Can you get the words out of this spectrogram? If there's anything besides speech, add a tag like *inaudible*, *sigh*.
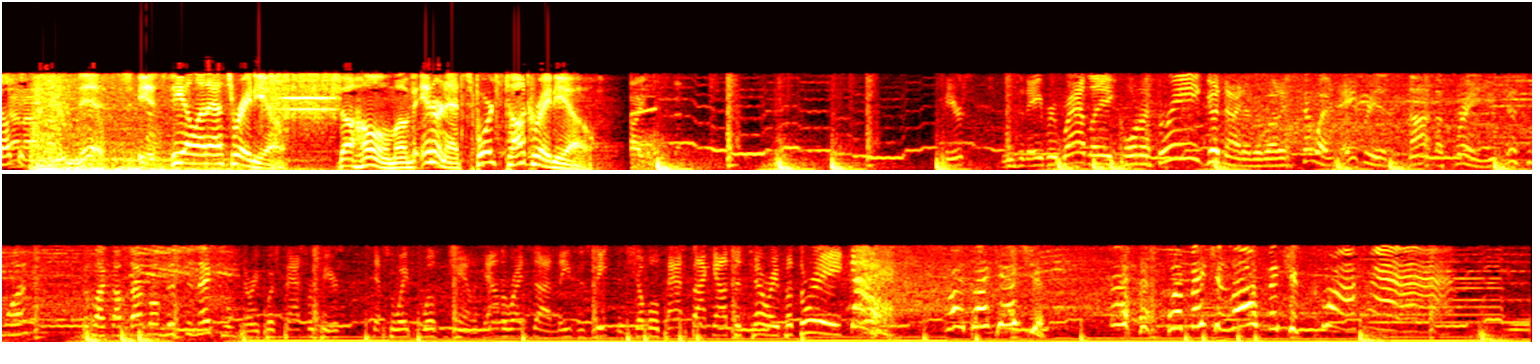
Celtics. This is CLNS Radio, the home of Internet Sports Talk Radio. Pierce moves it Avery Bradley, corner three. Good night, everybody. Tell you what, Avery is not afraid. You just one, feel like I'm not gonna miss the next one. Terry push pass for Pierce. Steps away from Wilson Chandler. Down the right side. Leaves his feet. The shovel pass back out to Terry for three. Go! Right back at you. *laughs* what makes you laugh makes you cry.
